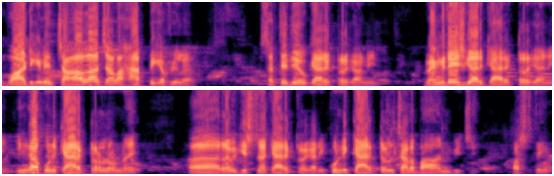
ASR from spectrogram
వాటికి నేను చాలా చాలా హ్యాపీగా ఫీల్ అయ్యాను సత్యదేవ్ క్యారెక్టర్ కానీ వెంకటేష్ గారి క్యారెక్టర్ కానీ ఇంకా కొన్ని క్యారెక్టర్లు ఉన్నాయి. రవికృష్ణ క్యారెక్టర్ కానీ కొన్ని క్యారెక్టర్లు చాలా బాగా అనిపించాయి. ఫస్ట్ థింగ్.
